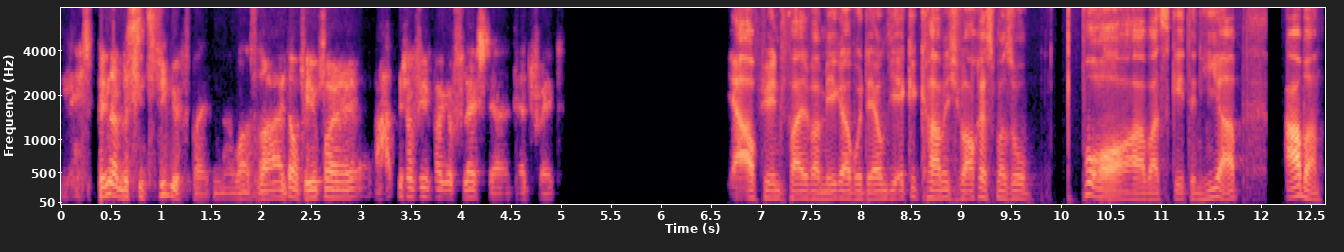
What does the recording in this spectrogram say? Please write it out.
ich bin ein bisschen zwiegespalten, aber es war halt auf jeden Fall, hat mich auf jeden Fall geflasht, der, der Trade. Ja, auf jeden Fall war mega, wo der um die Ecke kam. Ich war auch erstmal so, boah, was geht denn hier ab? Aber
